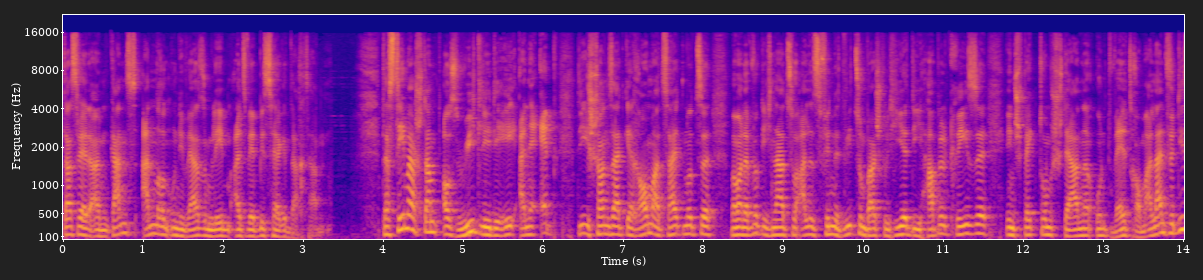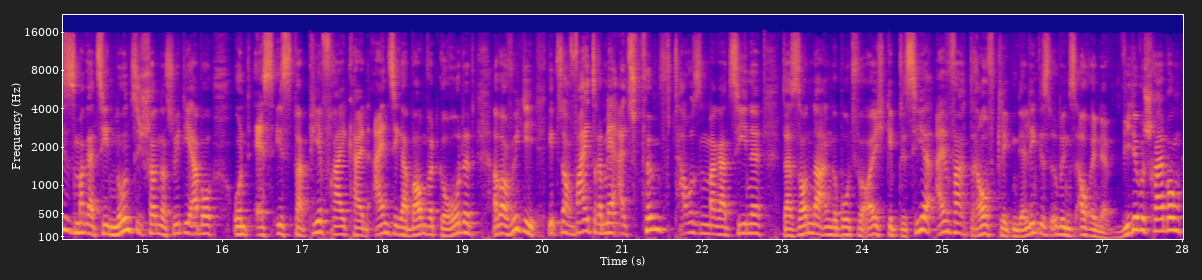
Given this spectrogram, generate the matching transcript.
dass wir in einem ganz anderen Universum leben, als wir bisher gedacht haben. Das Thema stammt aus Readly.de, eine App, die ich schon seit geraumer Zeit nutze, weil man da wirklich nahezu alles findet, wie zum Beispiel hier die Hubble-Krise in Spektrum, Sterne und Weltraum. Allein für dieses Magazin lohnt sich schon das Readly-Abo und es ist papierfrei, kein einziger Baum wird gerodet. Aber auf Readly gibt es noch weitere mehr als 5000 Magazine. Das Sonderangebot für euch gibt es hier. Einfach draufklicken. Der Link ist übrigens auch in der Videobeschreibung.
